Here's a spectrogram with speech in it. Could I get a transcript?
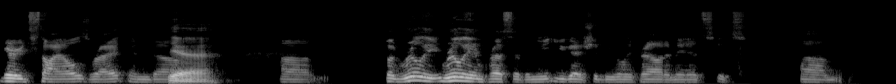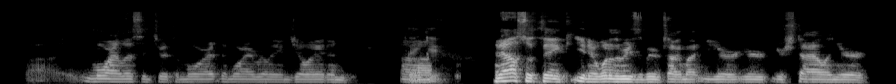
varied styles, right? And um, Yeah. um, but really, really impressive, and you, you guys should be really proud. I mean, it's it's um, uh, more I listen to it, the more the more I really enjoy it, and uh, Thank you. And I also think, you know, one of the reasons we were talking about your your your style and your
